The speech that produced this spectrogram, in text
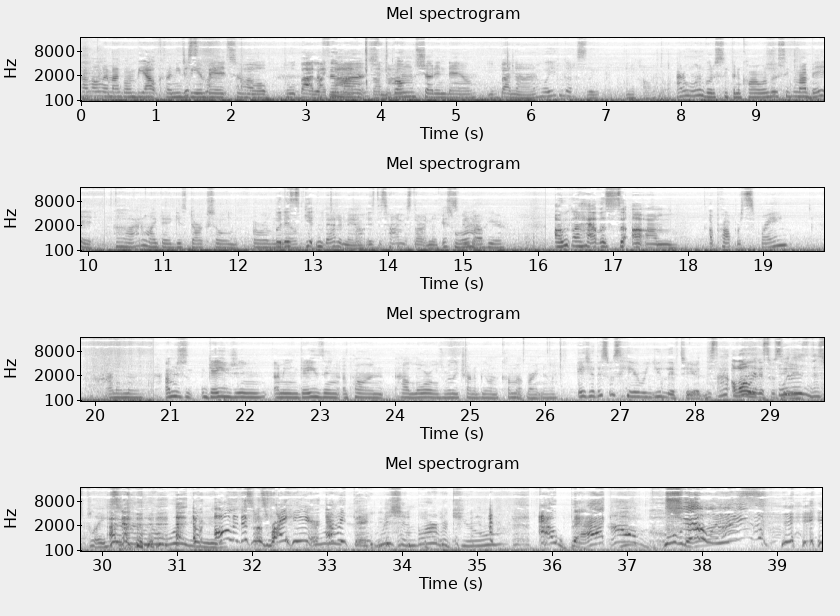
How long am I going to be out? Because I need to be in bed soon. Oh, well, by I like feel nine. my By bones shutting down. By nine. Well, you can go to sleep in the car. I don't want to go to sleep in the car. I want to go to sleep in my bed. Oh, I don't like that it gets dark so early. But now. it's getting better now. Is the time is starting to it's warm up. out here. Are we gonna have a uh, um a proper spring? I don't know. I'm just gauging. I mean, gazing upon how Laurel's really trying to be on the come up right now. Asia, this was here when you lived here. This I- all what- of this was What here. is this place? I know. don't know what it is. all of this was right here. Everything. Mission Barbecue. Outback. Oh, Chili's.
